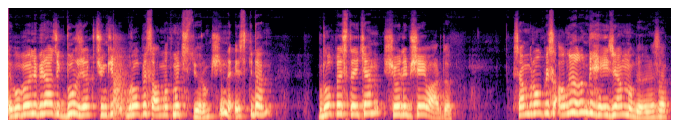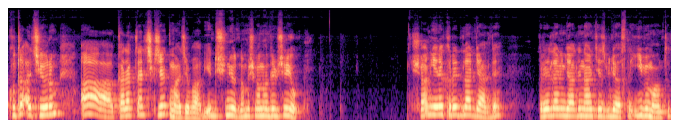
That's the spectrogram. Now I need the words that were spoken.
E bu böyle birazcık duracak. Çünkü Brawl Pass'i anlatmak istiyorum. Şimdi eskiden Brawl Pass'teyken şöyle bir şey vardı. Sen Brawl Pass'i alıyordun bir heyecanla alıyordun. Mesela kutu açıyorum. Aa karakter çıkacak mı acaba diye düşünüyordun ama şu an öyle bir şey yok. Şu an yine krediler geldi. Kredilerin geldiğini herkes biliyor aslında. iyi bir mantık.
